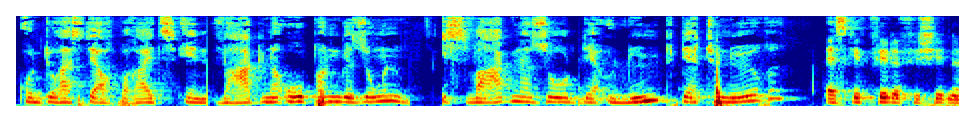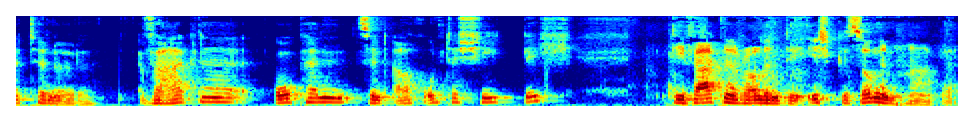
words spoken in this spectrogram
Und du hast ja auch bereits in Wagner-Opern gesungen. Ist Wagner so der Olymp der Tenöre? Es gibt viele verschiedene Tenöre. Wagner-Opern sind auch unterschiedlich. Die Wagner-Rollen, die ich gesungen habe,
